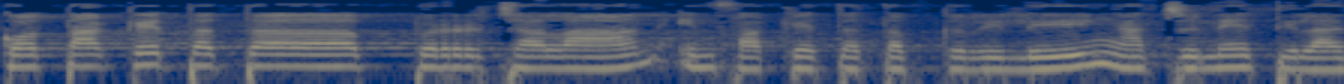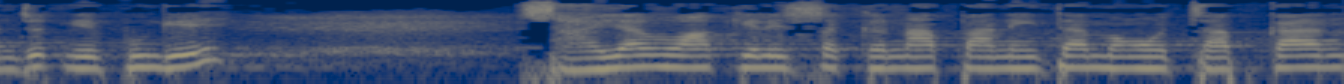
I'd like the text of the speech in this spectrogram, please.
Kotake tetap berjalan, infake tetap keliling, ngajene dilanjut nggih Bu nggih? Saya mewakili segenap panitia mengucapkan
